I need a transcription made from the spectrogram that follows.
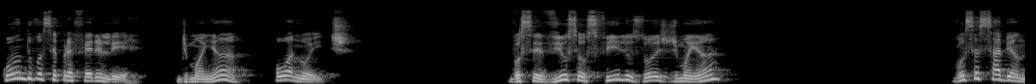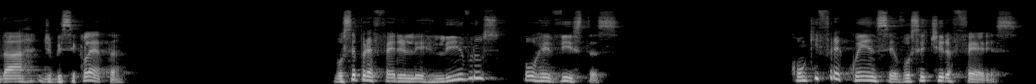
Quando você prefere ler, de manhã ou à noite? Você viu seus filhos hoje de manhã? Você sabe andar de bicicleta? Você prefere ler livros ou revistas? Com que frequência você tira férias?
